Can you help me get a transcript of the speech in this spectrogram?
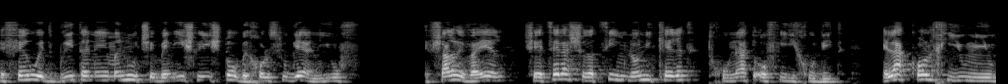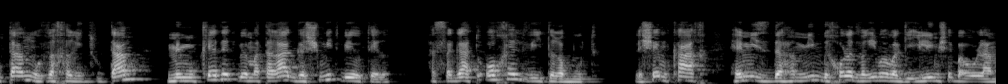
הפרו את ברית הנאמנות שבין איש לאשתו בכל סוגי הניאוף. אפשר לבאר שאצל השרצים לא ניכרת תכונת אופי ייחודית, אלא כל חיוניותם וחריצותם ממוקדת במטרה הגשמית ביותר, השגת אוכל והתרבות. לשם כך הם מזדהמים בכל הדברים המגעילים שבעולם,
